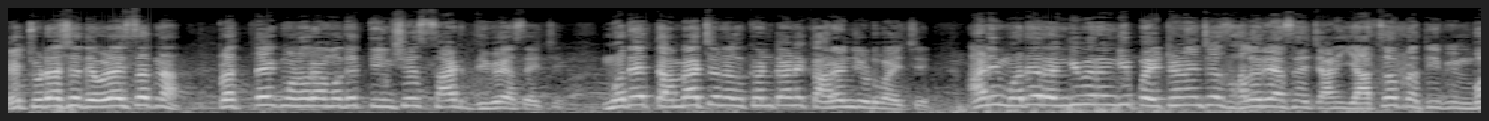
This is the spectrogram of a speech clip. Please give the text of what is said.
हे छोट्याशा देवळ्या असतात ना प्रत्येक मनोऱ्यामध्ये तीनशे साठ दिवे असायचे. मध्ये तांब्याच्या नलखंट आणि कारंजी उडवायचे आणि मध्ये रंगीबेरंगी पैठण्यांच्या झालरे असायचे. आणि याचं प्रतिबिंब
